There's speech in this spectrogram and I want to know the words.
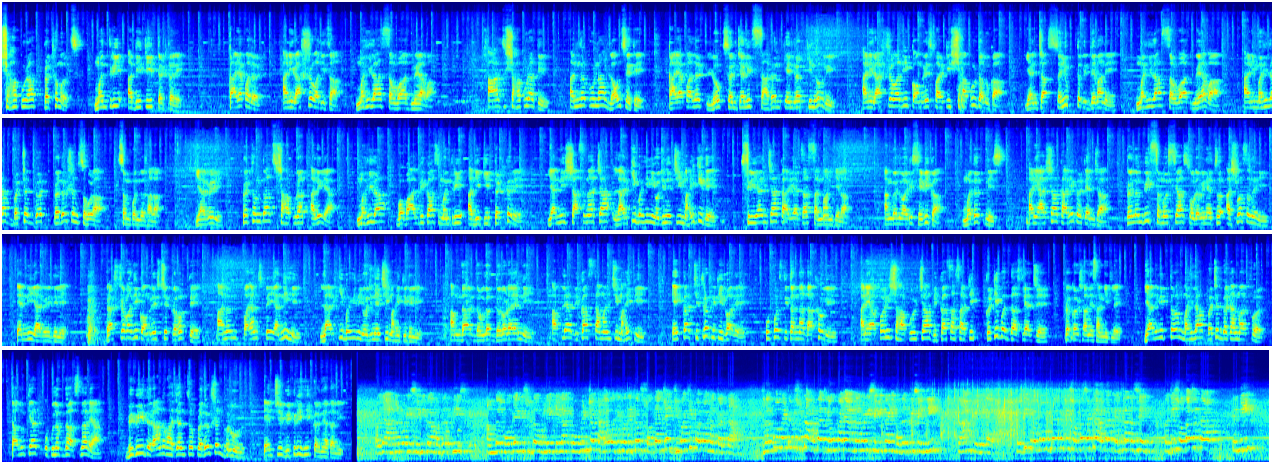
शहापुरात प्रथमच मंत्री अदिती तटकरे. कायापालट आणि राष्ट्रवादीचा महिला संवाद मेळावा. आज शहापुरातील अन्नपूर्णा लॉन्स येथे कायापालट लोकसंचलित साधन केंद्र किन्हवली आणि राष्ट्रवादी काँग्रेस पार्टी शहापूर तालुका यांच्या संयुक्त विद्यमाने महिला संवाद मेळावा आणि महिला बचत गट प्रदर्शन सोहळा संपन्न झाला. यावेळी प्रथमतःच शहापुरात आलेल्या महिला व बालविकास मंत्री आदिती तटकरे यांनी शासनाच्या लाडकी बहीण योजनेची माहिती देत स्त्रियांच्या कार्याचा सन्मान केला. अंगणवाडी सेविका मदतनीस आणि आशा कार्यकर्त्यांच्या प्रलंबित समस्या सोडविण्याचं आश्वासनही त्यांनी यावेळी दिले. राष्ट्रवादी काँग्रेसचे प्रवक्ते आनंद परांजपे यांनीही लाडकी बहीण योजनेची माहिती दिली. आमदार दौलत दरोडा यांनी आपल्या विकास कामांची माहिती एका चित्रफितीद्वारे उपस्थितांना दाखवली आणि आपण शहापूरच्या विकासासाठी कटिबद्ध असल्याचे प्रकर्षाने सांगितले. यानिमित्त महिला बचत गटांमार्फत तालुक्यात उपलब्ध असणाऱ्या विविध रानभाज्यांचं प्रदर्शन भरून त्यांची विक्रीही करण्यात आली. माझ्या अंगणवाडी सेविका मदतनीस आमदार मोदी यांनी सुद्धा उल्लेख केला. कोविडच्या कालावधीमध्ये तर स्वतःच्या जीवाची पर्वा न करता थर्मोमीटर सुद्धा हातात घेऊन माझ्या अंगणवाडी सेविका आणि मदतनीस यांनी काम केलेलं आहे. कधी थर्मोमीटर त्यांनी स्वतःसाठी आधार घेतला नसेल कधी स्वतःचा ताप त्यांनी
